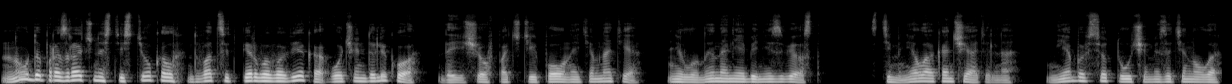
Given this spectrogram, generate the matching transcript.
Ну, до прозрачности стекол 21 века очень далеко, да еще в почти полной темноте. Ни луны на небе, ни звезд. Стемнело окончательно. Небо все тучами затянуло.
